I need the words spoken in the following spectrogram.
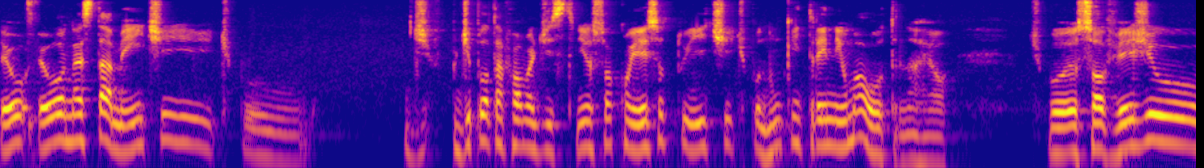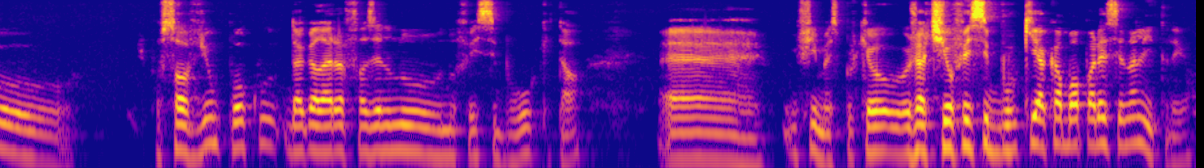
Eu, eu honestamente, tipo, de, de plataforma de stream eu só conheço a Twitch, tipo, nunca entrei em nenhuma outra, na real. Tipo, eu só vejo. Tipo, eu só vi um pouco da galera fazendo no, no Facebook e tal. É, enfim, mas porque eu, eu já tinha o Facebook e acabou aparecendo ali, tá ligado?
